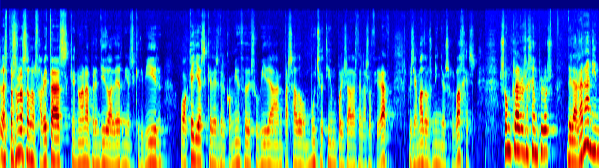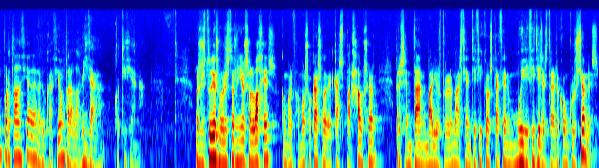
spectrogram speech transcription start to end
Las personas analfabetas que no han aprendido a leer ni a escribir, o aquellas que desde el comienzo de su vida han pasado mucho tiempo aisladas de la sociedad, los llamados niños salvajes, son claros ejemplos de la gran importancia de la educación para la vida cotidiana. Los estudios sobre estos niños salvajes, como el famoso caso de Kaspar Hauser, presentan varios problemas científicos que hacen muy difícil extraer conclusiones.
